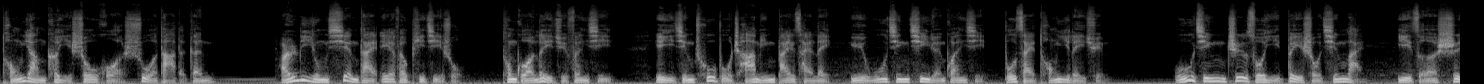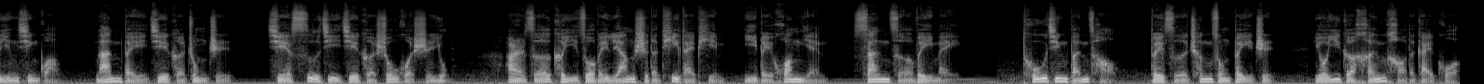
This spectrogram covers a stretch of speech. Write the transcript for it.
同样可以收获硕大的根。而利用现代 AFLP 技术，通过类聚分析，也已经初步查明白菜类与吴京亲缘关系不在同一类群。吴京之所以备受青睐。一则适应性广，南北皆可种植，且四季皆可收获食用；二则可以作为粮食的替代品，以备荒年；三则味美。《途经本草》对此称颂备至，有一个很好的概括：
